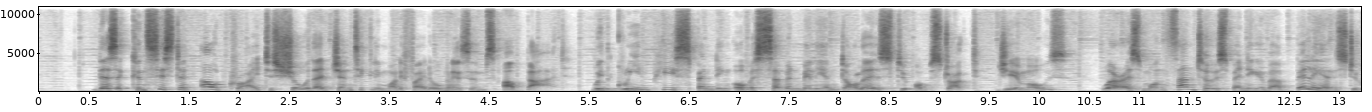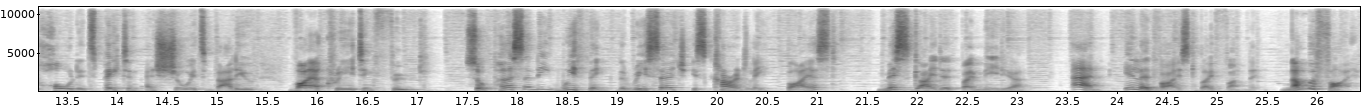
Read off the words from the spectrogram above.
There's a consistent outcry to show that genetically modified organisms are bad. With Greenpeace spending over $7 million to obstruct GMOs, whereas Monsanto is spending about billions to hold its patent and show its value via creating food. So personally, we think the research is currently biased, misguided by media, and ill-advised by funding. Number 5.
